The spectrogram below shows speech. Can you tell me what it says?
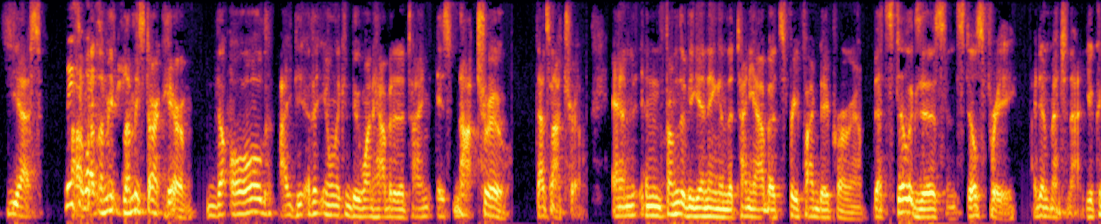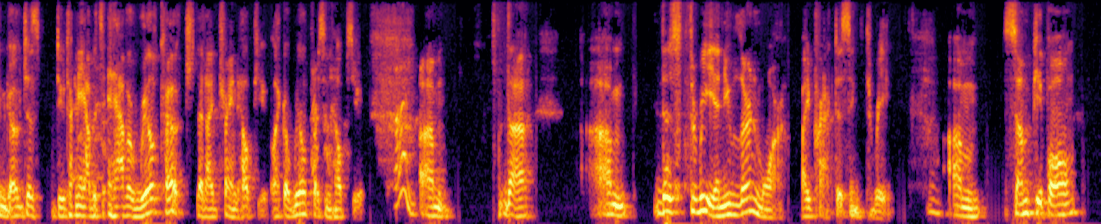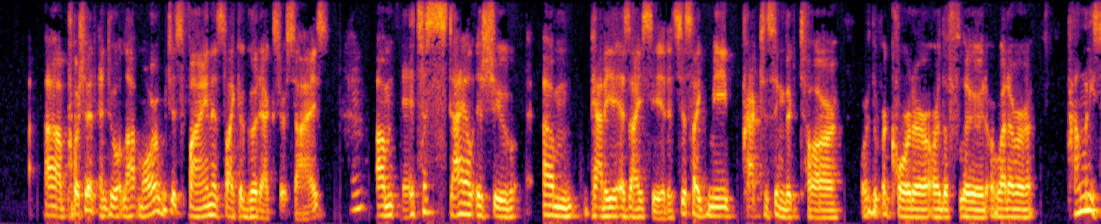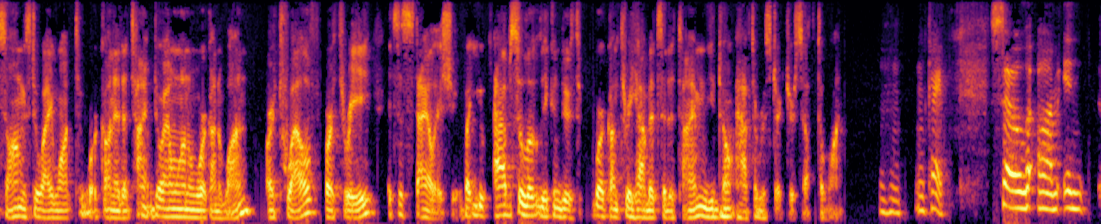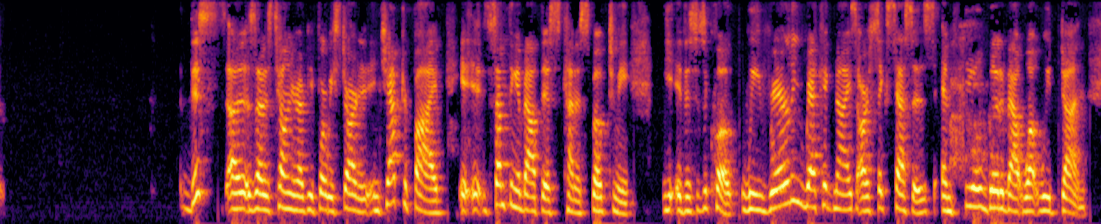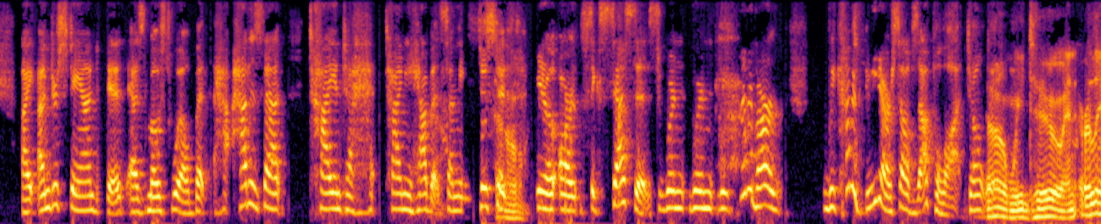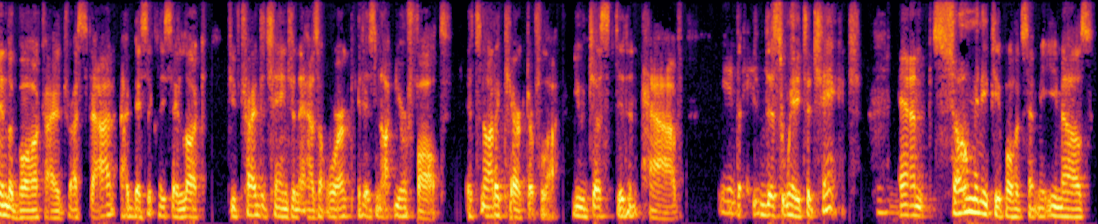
yes Lisa, uh, let me let me start here. The old idea that you only can do one habit at a time is not true. That's not true. And, and from the beginning in the Tiny Habits free five day program that still exists and still's free. I didn't mention that. You can go just do Tiny Habits and have a real coach that I've trained help you, like a real person helps you. Um, the um, there's three, and you learn more by practicing three. Mm. Um, some people uh, push it and do a lot more, which is fine. It's like a good exercise. Mm-hmm. Um, it's a style issue, um, Patty, as I see it. It's just like me practicing the guitar or the recorder or the flute or whatever. How many songs do I want to work on at a time? Do I want to work on one or 12 or three? It's a style issue, but you absolutely can do th- work on three habits at a time. You don't have to restrict yourself to one. Mm-hmm. Okay. So, um, in this, uh, as I was telling you right before we started, in chapter five, it, it, something about this kind of spoke to me. This is a quote We rarely recognize our successes and feel good about what we've done. I understand it, as most will, but h- how does that? tie into tiny habits i mean just so, to, you know our successes when when we kind of are we kind of beat ourselves up a lot, don't we? No, we do. And early in the book, I address that. I basically say, look, if you've tried to change and it hasn't worked, it is not your fault. It's not a character flaw. You just didn't have this way to change. Mm-hmm. And so many people have sent me emails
